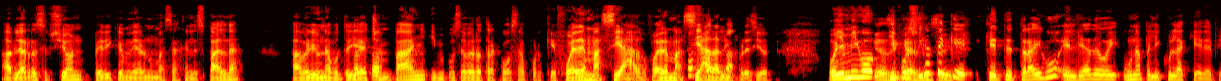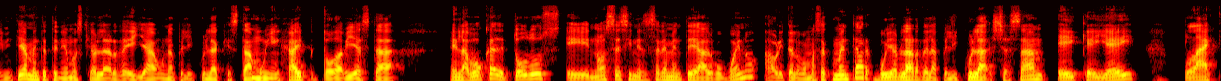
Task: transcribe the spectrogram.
hablé a recepción, pedí que me dieran un masaje en la espalda, abrí una botella de champán y me puse a ver otra cosa porque fue demasiado, fue demasiada la impresión. Oye, amigo, y pues fíjate que, que te traigo el día de hoy una película que definitivamente teníamos que hablar de ella, una película que está muy en hype, todavía está en la boca de todos. Eh, no sé si necesariamente algo bueno, ahorita lo vamos a comentar. Voy a hablar de la película Shazam, a.k.a. Black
